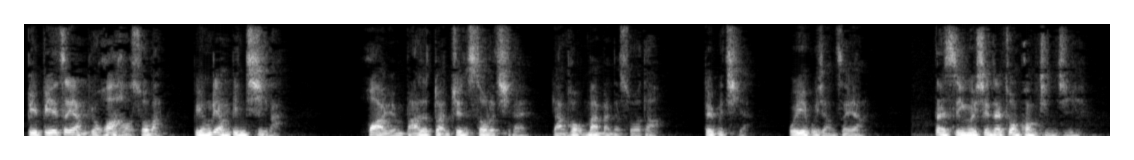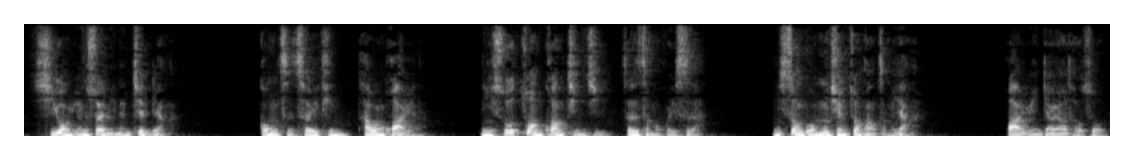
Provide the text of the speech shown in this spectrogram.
别别这样，有话好说吧，不用亮兵器吧。华元把这短卷收了起来，然后慢慢的说道：“对不起啊，我也不想这样，但是因为现在状况紧急，希望元帅您能见谅。”公子策一听，他问华元：“你说状况紧急，这是怎么回事啊？你宋国目前状况怎么样？”华元摇摇头说：“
